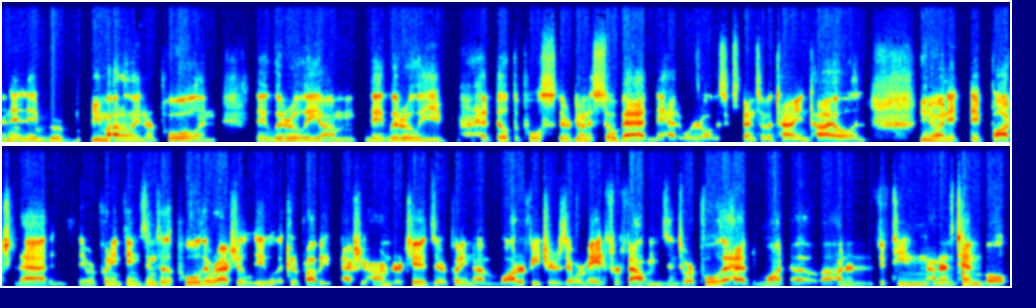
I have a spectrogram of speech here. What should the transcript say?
and they, they were remodeling her pool, and they literally um, they literally had built the pool. They were doing it so bad and they had ordered all this expensive italian tile and you know and it, they botched that and they were putting things into the pool that were actually illegal that could have probably actually harmed our kids. They were putting um, water features that were made for fountains into our pool that had one uh, 115 110 volt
